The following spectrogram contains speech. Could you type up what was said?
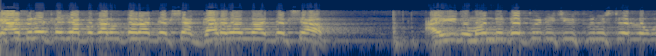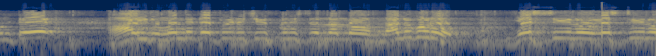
క్యాబినెట్లో చెప్పగలుగుతారు అధ్యక్ష? గర్వంగా అధ్యక్ష. ఐదు మంది డిప్యూటీ చీఫ్ మినిస్టర్లు ఉంటే ఐదు మంది డిప్యూటీ చీఫ్ మినిస్టర్లలో నలుగురు ఎస్సీలు ఎస్టీలు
